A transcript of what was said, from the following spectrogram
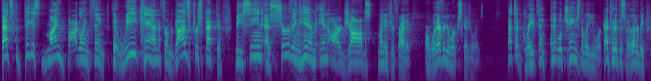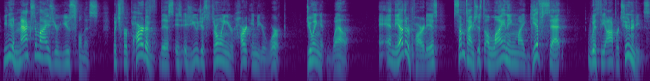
That's the biggest mind boggling thing that we can, from God's perspective, be seen as serving Him in our jobs Monday through Friday or whatever your work schedule is. That's a great thing, and it will change the way you work. I put it this way letter B you need to maximize your usefulness which for part of this is, is you just throwing your heart into your work, doing it well. And the other part is sometimes just aligning my gift set with the opportunities.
